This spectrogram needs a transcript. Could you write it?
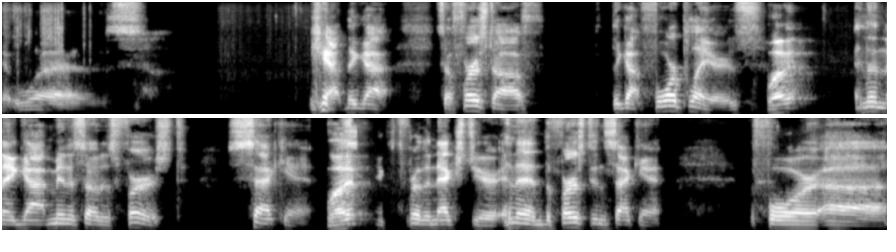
It was. Yeah, they got. So first off, they got four players, What? and then they got Minnesota's first, second What? for the next year, and then the first and second for uh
